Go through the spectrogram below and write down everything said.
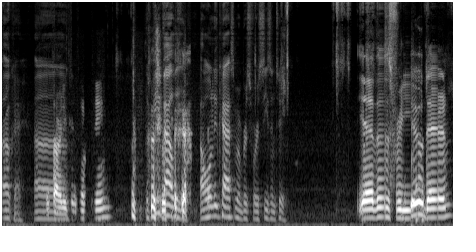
Okay. It's Uh, already two fifteen. the P Valley, all new cast members for season two. Yeah, this is for you, Darren.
